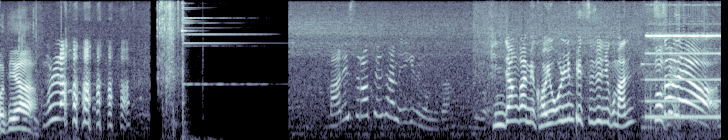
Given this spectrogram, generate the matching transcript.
어디야? 몰라. 많이 쓰러진 사람이 이기는 겁니다 긴장감이 거의 올림픽 수준이구만. 쏘세요.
